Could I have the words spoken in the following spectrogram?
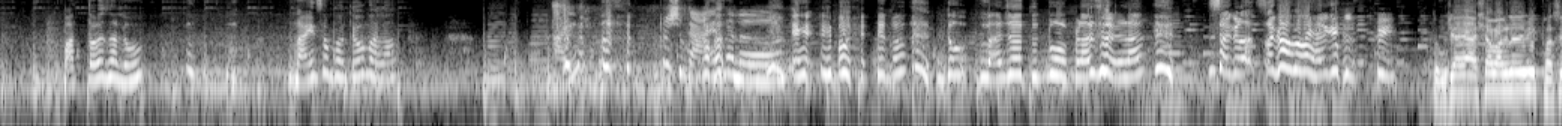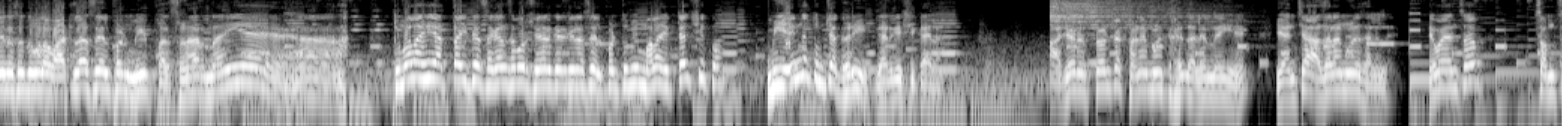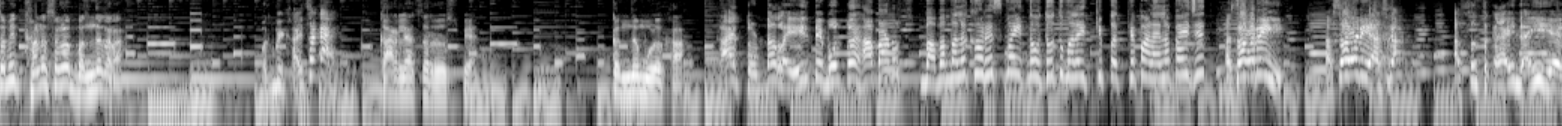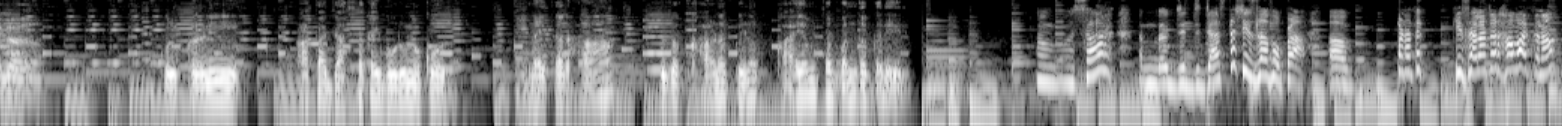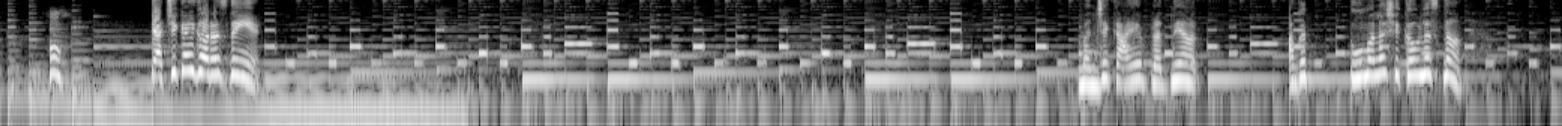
पातळ झालं हो. नाही जमत हो मला. काय झालं? हे हे बघ, हे ना तो माझ्या हातून भोपळा जळला. सगळं सगळं वाया गेलं. तुमच्या या अशा वागण्याने मी फसेन असं तुम्हाला वाटलं असेल पण मी फसणार नाहीये. हा. तुम्हाला ही आता इथे सगळ्यांसमोर शेअर करायची नसेल पण तुम्ही मला एकट्याच शिकवा. मी येईन ना तुमच्या घरी गार्गे शिकायला. माझ्या रेस्टॉरंटच्या खाण्यामुळे काय झालेलं नाहीये यांच्या आजारामुळे झालेलं आहे. तेव्हा यांचं चमचमीत खाणं सगळं बंद करा. मग मी खायचं काय? कारल्याचा रस प्या. कंदमुळं खा. काय तोंडाला येईल ते बोलतोय हा माणूस? बाबा मला खरंच माहीत नव्हतं तुम्हाला इतकी पथ्य पाळायला पाहिजेत. असावरी असावरी असं का असंच काही नाही आहे ग. कुलकर्णी आता जास्त काही बोलू नकोस. नाहीतर हा तुझं खाणं पिणं कायमचं बंद करेल. अं, सर अं, ज- ज- जास्त शिजला भोपळा. अं, पण आता किसाला तर हवाच ना? हो. त्याची काही गरज नाहीये. म्हणजे काय प्रज्ञा? अगं तू मला शिकवलंस ना.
